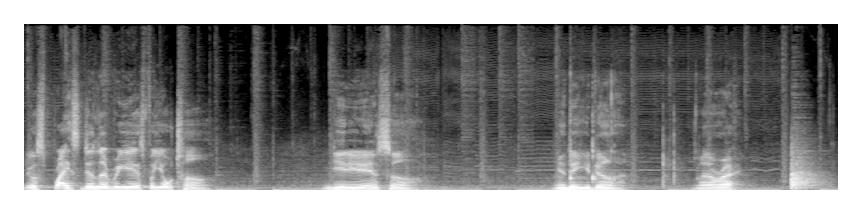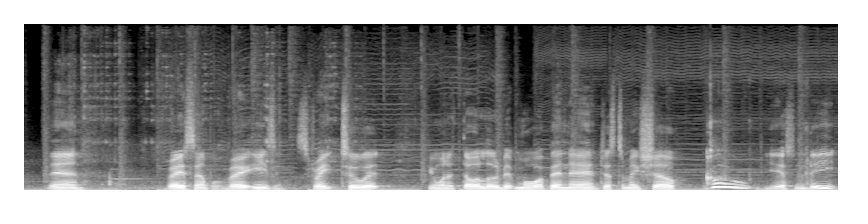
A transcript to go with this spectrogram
your spice delivery is for your tongue. Get it in some, and then you're done. All right. Then, very simple, very easy. Straight to it. If you want to throw a little bit more up in there just to make sure. Woo, yes indeed.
